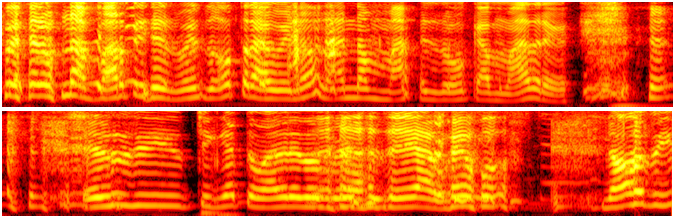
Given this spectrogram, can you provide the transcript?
Primero una parte y después otra, güey, ¿no? Ah, no mames, boca madre, güey. Eso sí, chinga tu madre dos veces. sí, a huevo. No, sí,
